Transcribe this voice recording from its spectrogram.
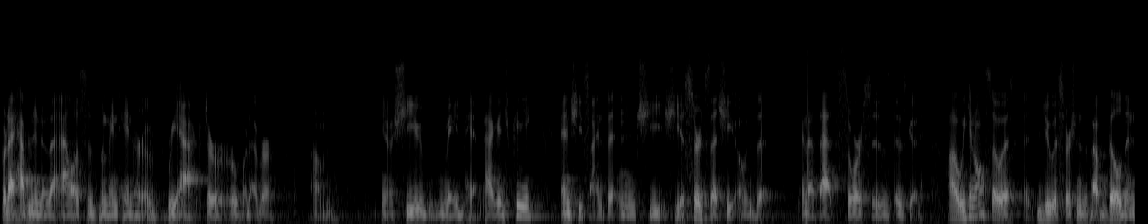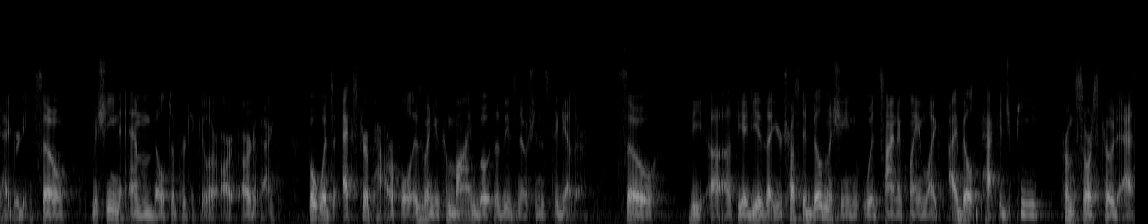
but I happen to know that Alice is the maintainer of React or, or whatever. Um, you know, she made pa package P, and she signs it, and she, she asserts that she owns it, and that that source is, is good. Uh, we can also uh, do assertions about build integrity. So machine M built a particular art artifact. But what's extra powerful is when you combine both of these notions together. So the, uh, the idea is that your trusted build machine would sign a claim like, I built package P from source code S,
